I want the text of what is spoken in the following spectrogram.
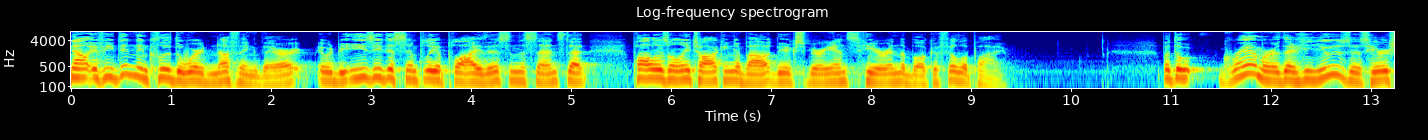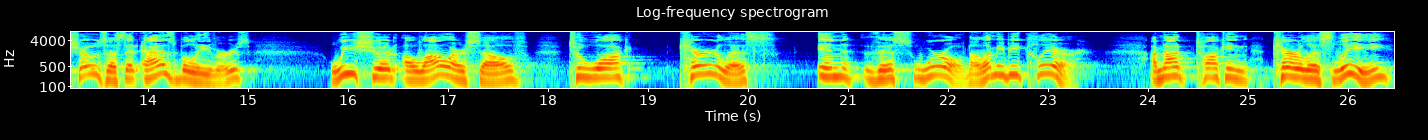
Now, if he didn't include the word nothing there, it would be easy to simply apply this in the sense that Paul is only talking about the experience here in the book of Philippi. But the grammar that he uses here shows us that as believers, we should allow ourselves to walk careless in this world. Now, let me be clear. I'm not talking carelessly.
